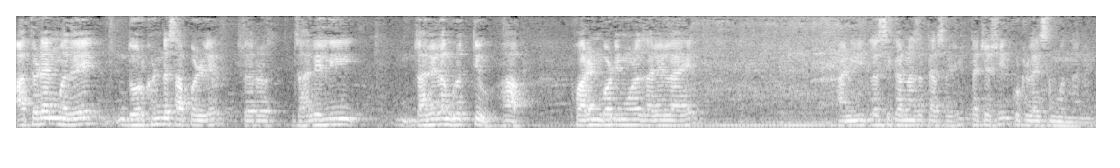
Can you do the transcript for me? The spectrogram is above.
आतड्यांमध्ये दोरखंड सापडले. तर झालेली झालेला मृत्यू हा फॉरेन बॉडीमुळे झालेला आहे. आणि लसीकरणाचा त्यासाठी त्याच्याशी कुठलाही संबंध नाही.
